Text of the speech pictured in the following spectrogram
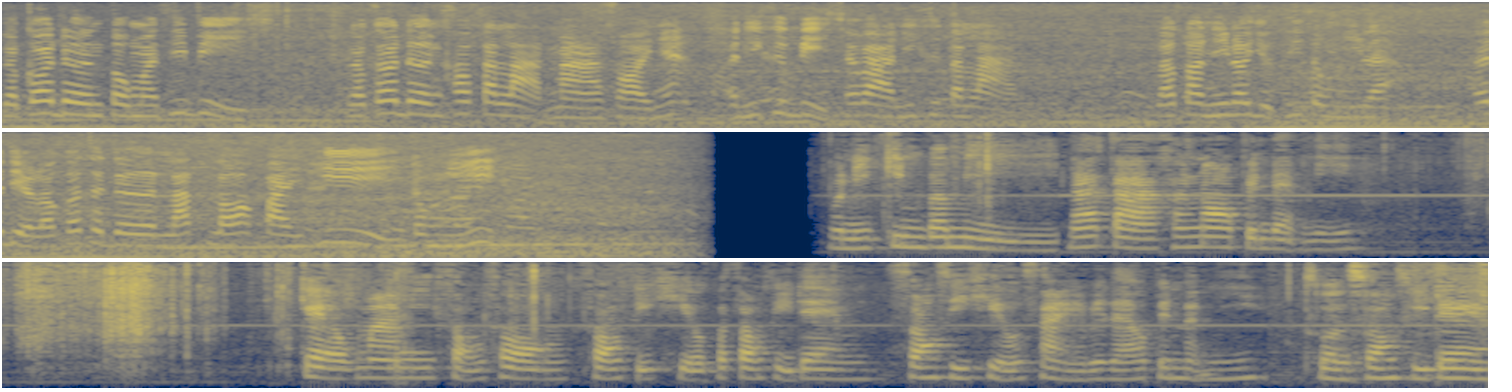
แล้วก็เดินตรงมาที่บีชแล้วก็เดินเข้าตลาดมาซอยเนี้ย อันนี้คือบีชใช่ป่ะอันนี้คือตลาด แล้วตอนนี้เราอยู่ที่ตรงนี้แล้วแล้วเดี๋ยวเราก็จะเดินลัดเลาะไปที่ตรงนี้ วันนี้กินบะหมี่หน้าตาข้างนอกเป็นแบบนี้ แกะออกมามีสองซองซองสีเขียวกับซองสีแดง ซองสีเขียวใส่ไปแล้วเป็นแบบนี้ ส่วนซองสีแดง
